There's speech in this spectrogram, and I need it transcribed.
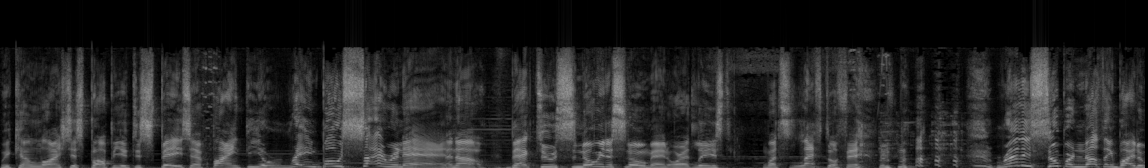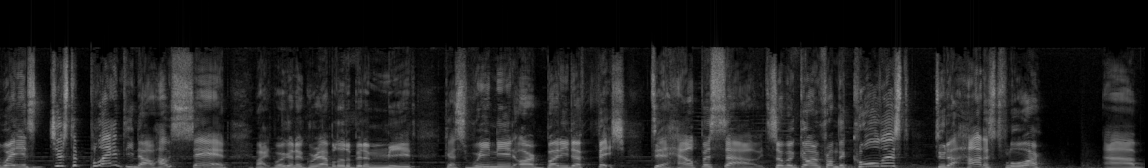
we can launch this puppy into space and find the Rainbow Siren Head. And now, back to Snowy the Snowman, or at least what's left of him. really super nothing, by the way. It's just a planty now. How sad. All right, we're gonna grab a little bit of meat because we need our buddy the fish to help us out. So we're going from the coldest to the hottest floor. Uh,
